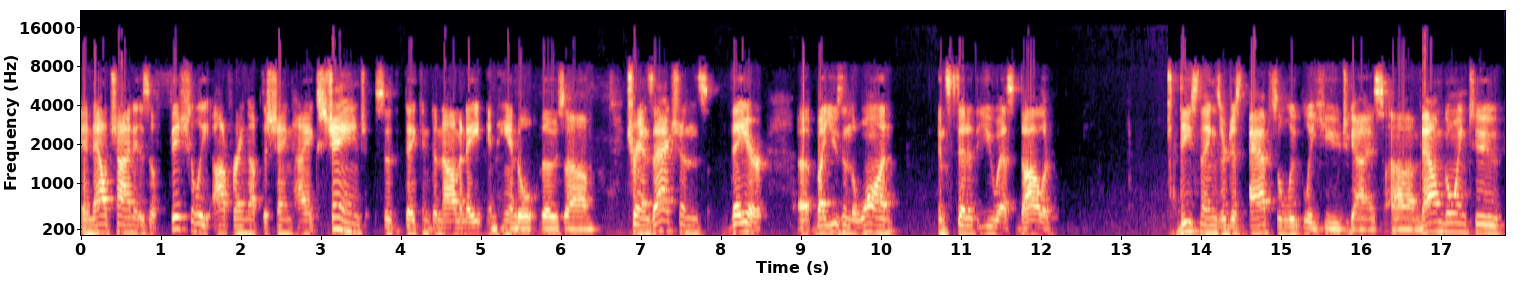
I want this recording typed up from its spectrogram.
And now China is officially offering up the Shanghai Exchange so that they can denominate and handle those um, transactions there uh, by using the yuan instead of the US dollar. These things are just absolutely huge, guys. Um, now I'm going to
